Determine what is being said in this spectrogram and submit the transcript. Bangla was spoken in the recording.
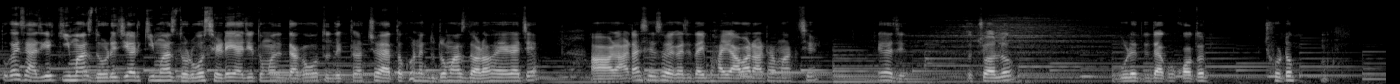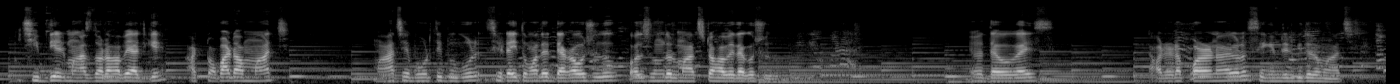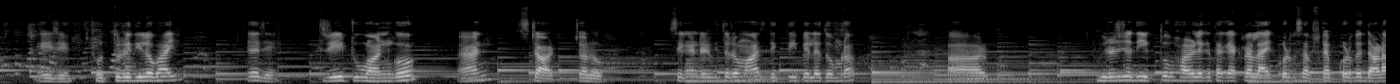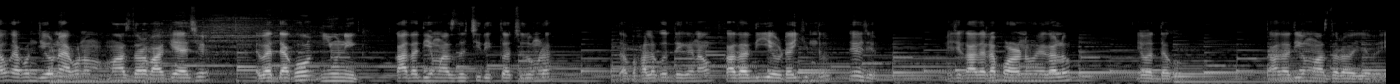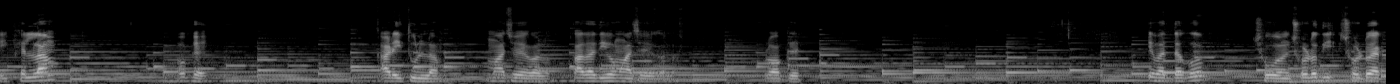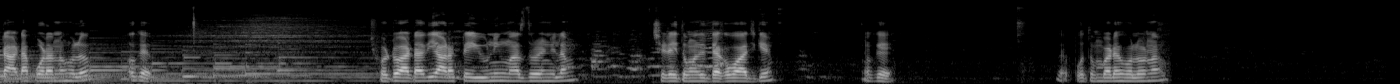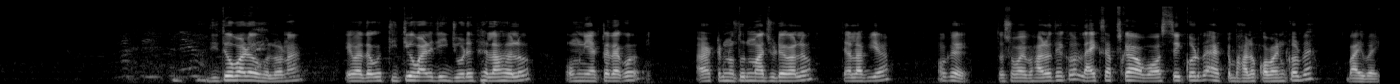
তো গাইস আজকে কি মাছ ধরেছি আর কি মাছ ধরবো সেটাই আজকে তোমাদের দেখাবো। তো দেখতে পাচ্ছ, এতক্ষণে দুটো মাছ ধরা হয়ে গেছে আর আটা শেষ হয়ে গেছে, তাই ভাই আবার আটা মাখছে, ঠিক আছে? তো চলো ঘুরেতে দেখো কত ছোট ছিপ দিয়ে মাছ ধরা হবে আজকে। আর টপাটপ মাছ, মাছে ভর্তি পুকুর, সেটাই তোমাদের দেখাবো শুধু, কত সুন্দর মাছটা হবে দেখো শুধু। এবার দেখো গাইস আটাটা পড়ানো হয়ে গেলো সেকেন্ডের ভিতরে মাছ। এই যে, সত্তরে দিল ভাই। ঠিক আছে? Three two one go and start চলো সেকেন্ডের ভিতরে মাছ দেখতেই পেলে তোমরা। আর ভিডিওটি যদি একটু ভালো লেগে থাকে, একটা লাইক করবে সাবস্ক্রাইব করবে, দাঁড়াও, এখন যেও না এখনও মাছ ধরা বাকি আছে। এবার দেখো ইউনিক কাদা দিয়ে মাছ ধরছি, দেখতে পাচ্ছ তোমরা? তা ভালো করে দেখে নাও, কাদা দিয়ে ওটাই কিন্তু, ঠিক আছে? এই যে কাদাটা পড়ানো হয়ে গেল, এবার দেখো, কাদা দিয়েও মাছ ধরা হয়ে যাবে। এই ফেললাম ওকে আর এই তুললাম। মাছ হয়ে গেল, কাদা দিয়েও মাছ হয়ে গেল রকেট এবার দেখো ছোট দিয়ে ছোট একটা আটা পড়ানো হলো ওকে ছোট আটা দিয়ে আর একটা ইউনিক মাছ ধরে নিলাম, সেটাই তোমাদের দেখাবো আজকে ওকে প্রথমবারে হলো না। দ্বিতীয়বারেও হলো না। এবার দেখো, তৃতীয়বারে যেই জোরে ফেলা হলো, অমনি একটা দেখো আর একটা নতুন মাছ উঠে গেল, তেলাপিয়া। ওকে তো সবাই ভালো থেকো লাইক সাবস্ক্রাইব অবশ্যই করবে, আর একটা ভালো কমেন্ট করবে। Bye bye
